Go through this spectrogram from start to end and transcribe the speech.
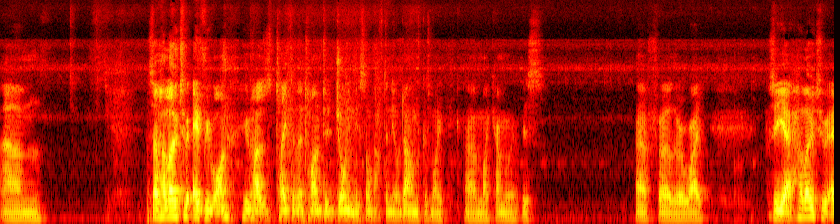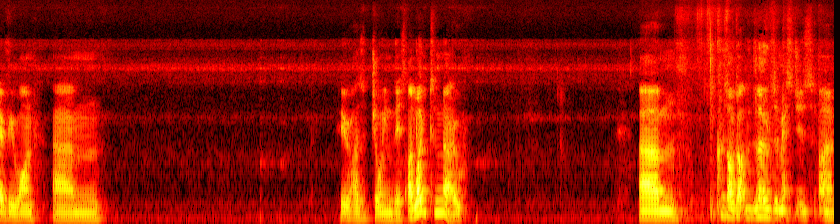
Um, so hello to everyone who has taken the time to join this. I'll have to kneel down because my um, my camera is uh, further away. So yeah, hello to everyone um, who has joined this. I'd like to know because um, I've got loads of messages, uh,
